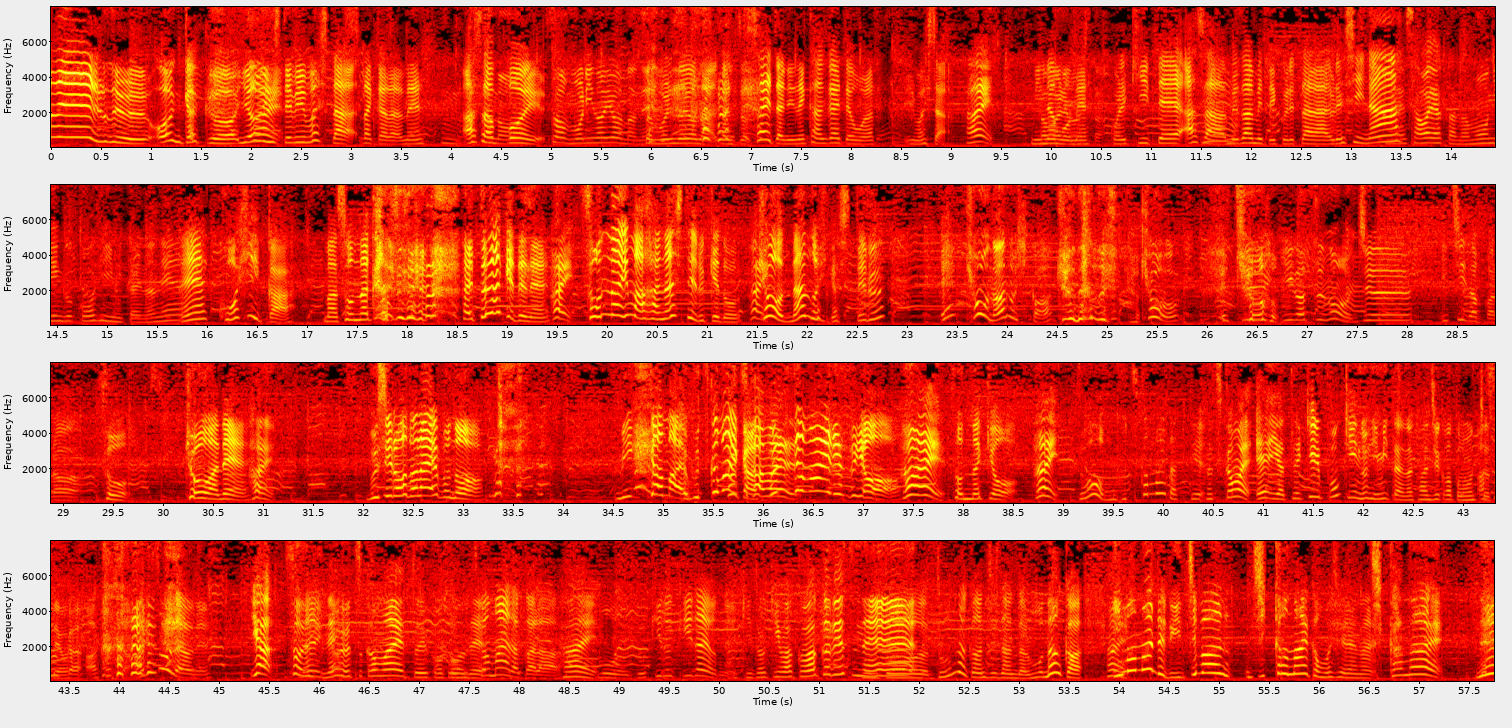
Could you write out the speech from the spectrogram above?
める音楽を用意してみました、だからね朝っぽい。そう森のようなね。そう森のような感じとさえちゃんにね考えてもらいました。はいみんなもねこれ聞いて朝うん。目覚めてくれたら嬉しいな、ね爽やかなモーニングコーヒーみたいなね。えコーヒーか。まあそんな感じで。はいというわけでねはい。そんな今話してるけど、今日何の日か知ってる？え今日何の日か？今日何の日か。今日？え今日。12月の11だから。そう。今日はねはい。ブシロードライブの3日前2日前か。2日前。ですよ。はい。そんな今日。はい。どう？もう2日前だっけ？2日前。えいやてっきりポッキーの日みたいな感じかと思っちゃったよ。あそありそうだよね。いやそうですね。何2日前ということで。2日前だから、はい。もうドキドキだよね。ドキドキワクワクですね。どんな感じなんだろう。もうなんか、はい。今までで一番実感ないかもしれない。しかない。ね。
